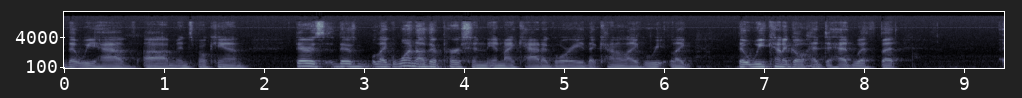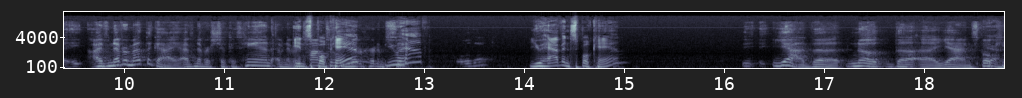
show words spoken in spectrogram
that we have um in Spokane. There's there's like one other person in my category that kind of like re, like that we kind of go head to head with, but I- I've never met the guy. I've never shook his hand. I've never In talked to him, Spokane? never heard him You sing. have? What was that? You have in Spokane. Yeah, the no, the uh yeah, in Spokane,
